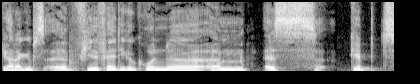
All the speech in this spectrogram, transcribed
Ja, da gibt's äh, vielfältige Gründe. Ähm, es gibt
